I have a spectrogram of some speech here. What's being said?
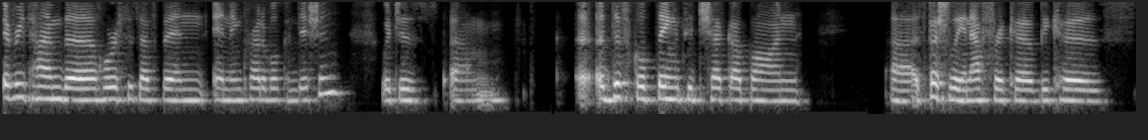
every time the horses have been in incredible condition, which is um, a, difficult thing to check up on, uh, especially in Africa, because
